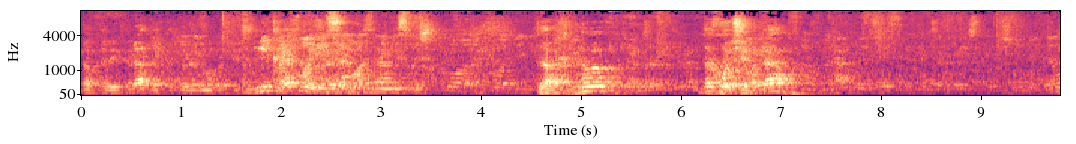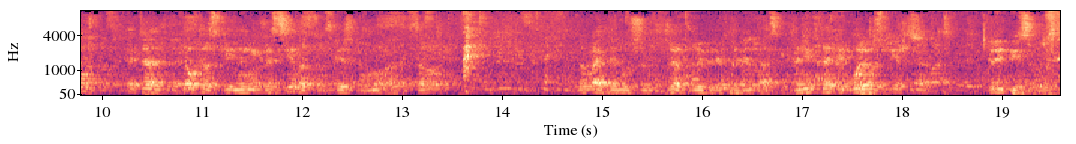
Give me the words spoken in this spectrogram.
авторефератов, которые могут. В микрофон, если можно, не слышно. Так, ну, доходчиво, да? Ну, это докторские, но некрасиво, там слишком много докторов. Давайте лучше жертв выберем кандидатских. Они, кстати, более успешно переписываются.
